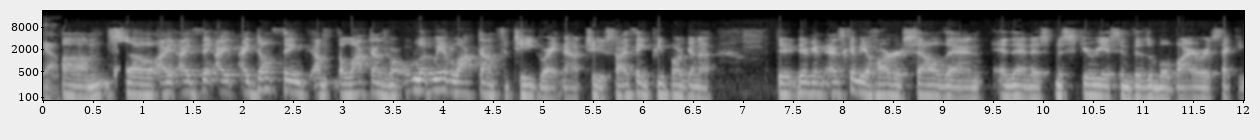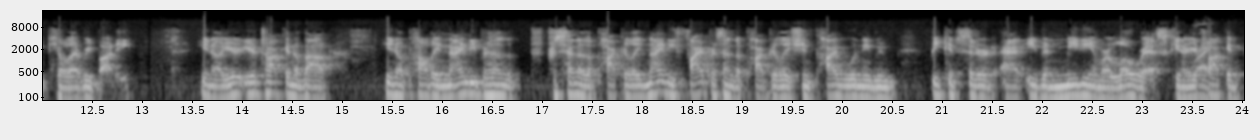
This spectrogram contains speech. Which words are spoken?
Yeah. Um so i i think i i don't think um, the lockdowns going look we have lockdown fatigue right now too. So i think people are gonna they're, they're going that's going to be a harder sell than and then this mysterious invisible virus that can kill everybody. You know, you're you're talking about you know probably 90 percent of the percent of the population, 95 percent of the population probably wouldn't even be considered at even medium or low risk. You know, you're right. talking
